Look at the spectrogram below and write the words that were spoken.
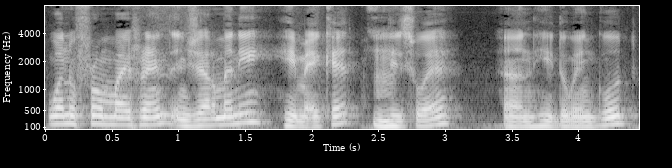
one from my friend in Germany. He make it mm-hmm. this way, and he doing good.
